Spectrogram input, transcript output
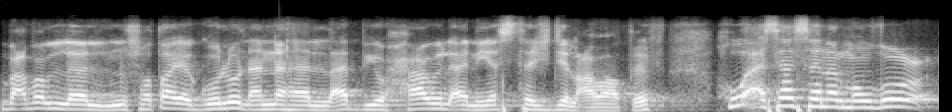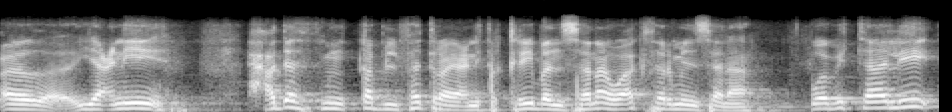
بعض النشطاء يقولون أنها الأب يحاول أن يستجدي العواطف. هو أساسا الموضوع آه، يعني حدث من قبل فترة يعني تقريبا سنة وأكثر من سنة. وبالتالي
